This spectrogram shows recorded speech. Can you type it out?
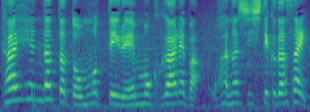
大変だったと思っている演目があればお話ししてください。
